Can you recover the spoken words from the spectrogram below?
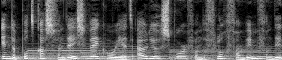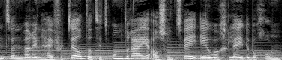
In de podcast van deze week hoor je het audiospoor van de vlog van Wim van Dinten, waarin hij vertelt dat dit omdraaien al zo'n twee eeuwen geleden begon.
